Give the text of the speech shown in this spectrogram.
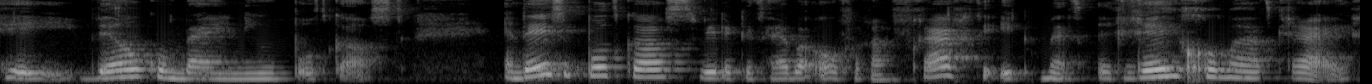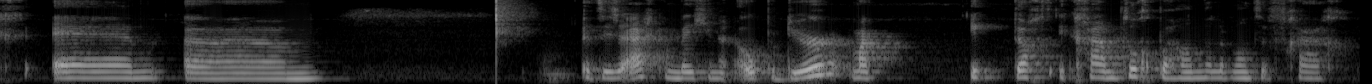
Hey, welkom bij een nieuwe podcast. In deze podcast wil ik het hebben over een vraag die ik met regelmaat krijg. En um, het is eigenlijk een beetje een open deur, maar ik dacht ik ga hem toch behandelen, want de vraag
